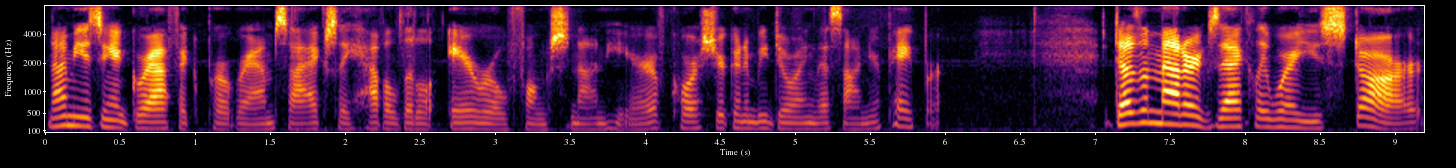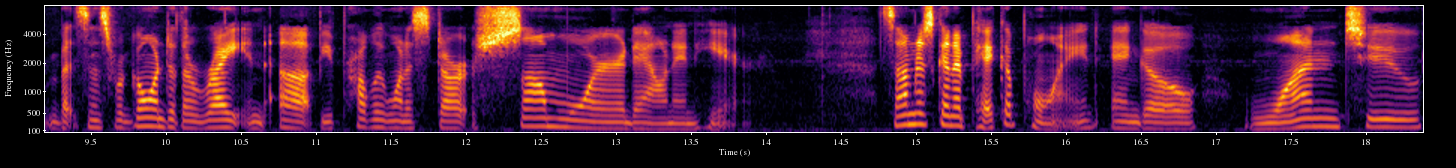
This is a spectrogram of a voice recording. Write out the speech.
Now I'm using a graphic program, so I actually have a little arrow function on here. Of course, you're going to be doing this on your paper. It doesn't matter exactly where you start, but since we're going to the right and up, you probably want to start somewhere down in here. So I'm just going to pick a point and go one, two,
